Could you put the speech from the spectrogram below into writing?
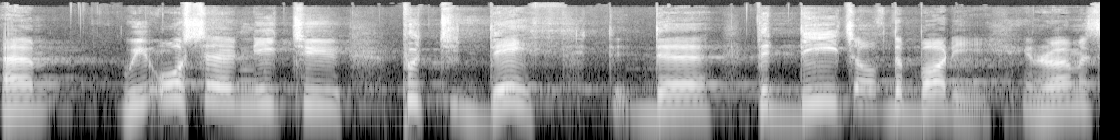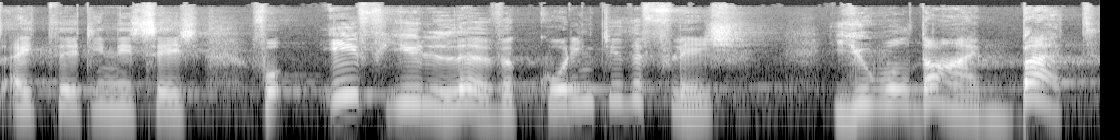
Um, we also need to put to death the, the deeds of the body. In Romans 8:13 it says, "For if you live according to the flesh, you will die. But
